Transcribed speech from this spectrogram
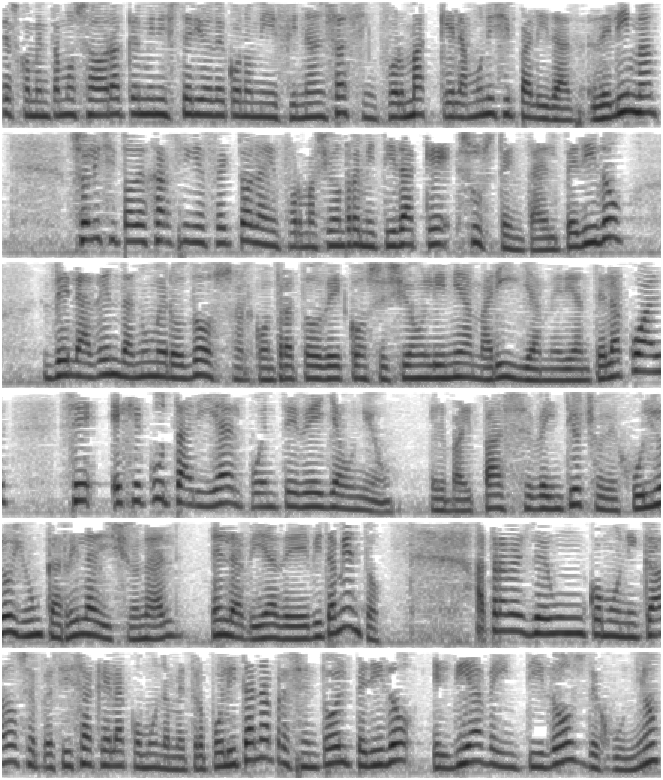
Les comentamos ahora que el Ministerio de Economía y Finanzas informa que la Municipalidad de Lima solicitó dejar sin efecto la información remitida que sustenta el pedido de la adenda número 2 al contrato de concesión línea amarilla, mediante la cual se ejecutaría el puente Bella Unión, el bypass 28 de julio y un carril adicional en la vía de evitamiento. A través de un comunicado se precisa que la Comuna Metropolitana presentó el pedido el día 22 de junio,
